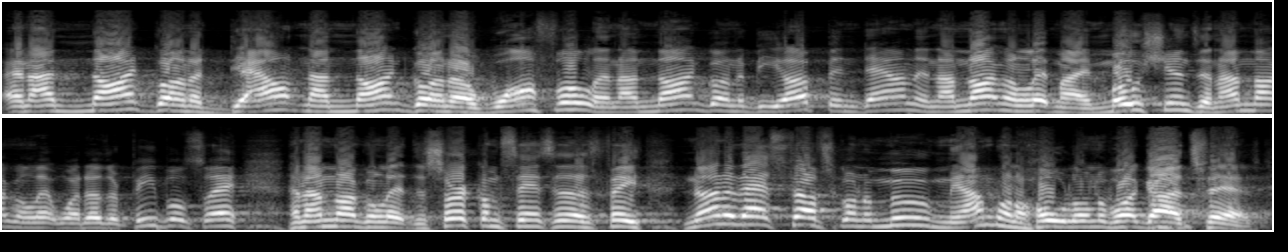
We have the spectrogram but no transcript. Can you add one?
and I'm not going to doubt, and I'm not going to waffle, and I'm not going to be up and down, and I'm not going to let my emotions, and I'm not going to let what other people say, and I'm not going to let the circumstances of faith, none of that stuff's going to move me. I'm going to hold on to what God says.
